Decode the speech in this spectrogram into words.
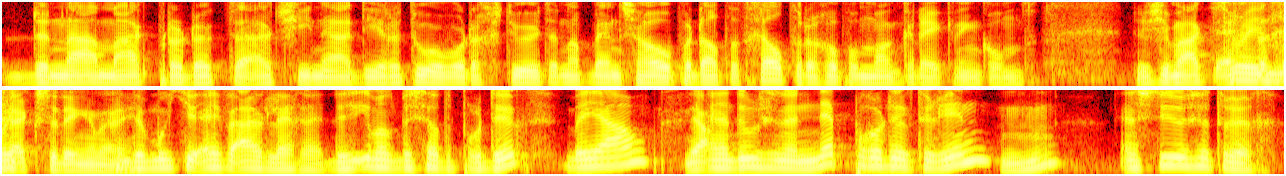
de namaakproducten uit China die retour worden gestuurd. En dat mensen hopen dat het geld terug op een bankrekening komt. Dus je maakt Sorry, echt de gekste dingen mee. Dat moet je even uitleggen. Dus iemand bestelt een product bij jou. Ja. En dan doen ze een nepproduct erin. Mm -hmm. En sturen ze terug.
